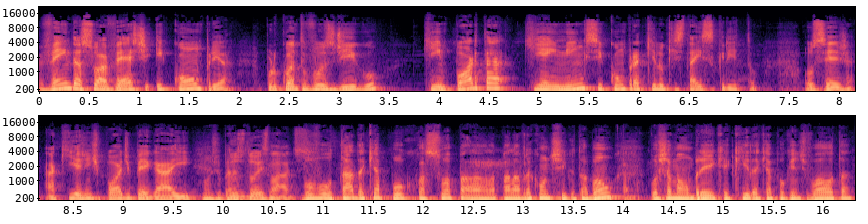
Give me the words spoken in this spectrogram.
venda a sua veste e compre-a, porquanto vos digo que importa que em mim se cumpra aquilo que está escrito. Ou seja, aqui a gente pode pegar aí bom, dos dois lados. Vou voltar daqui a pouco com a sua palavra contigo, tá bom? Tá bom. Vou chamar um break aqui, daqui a pouco a gente volta.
